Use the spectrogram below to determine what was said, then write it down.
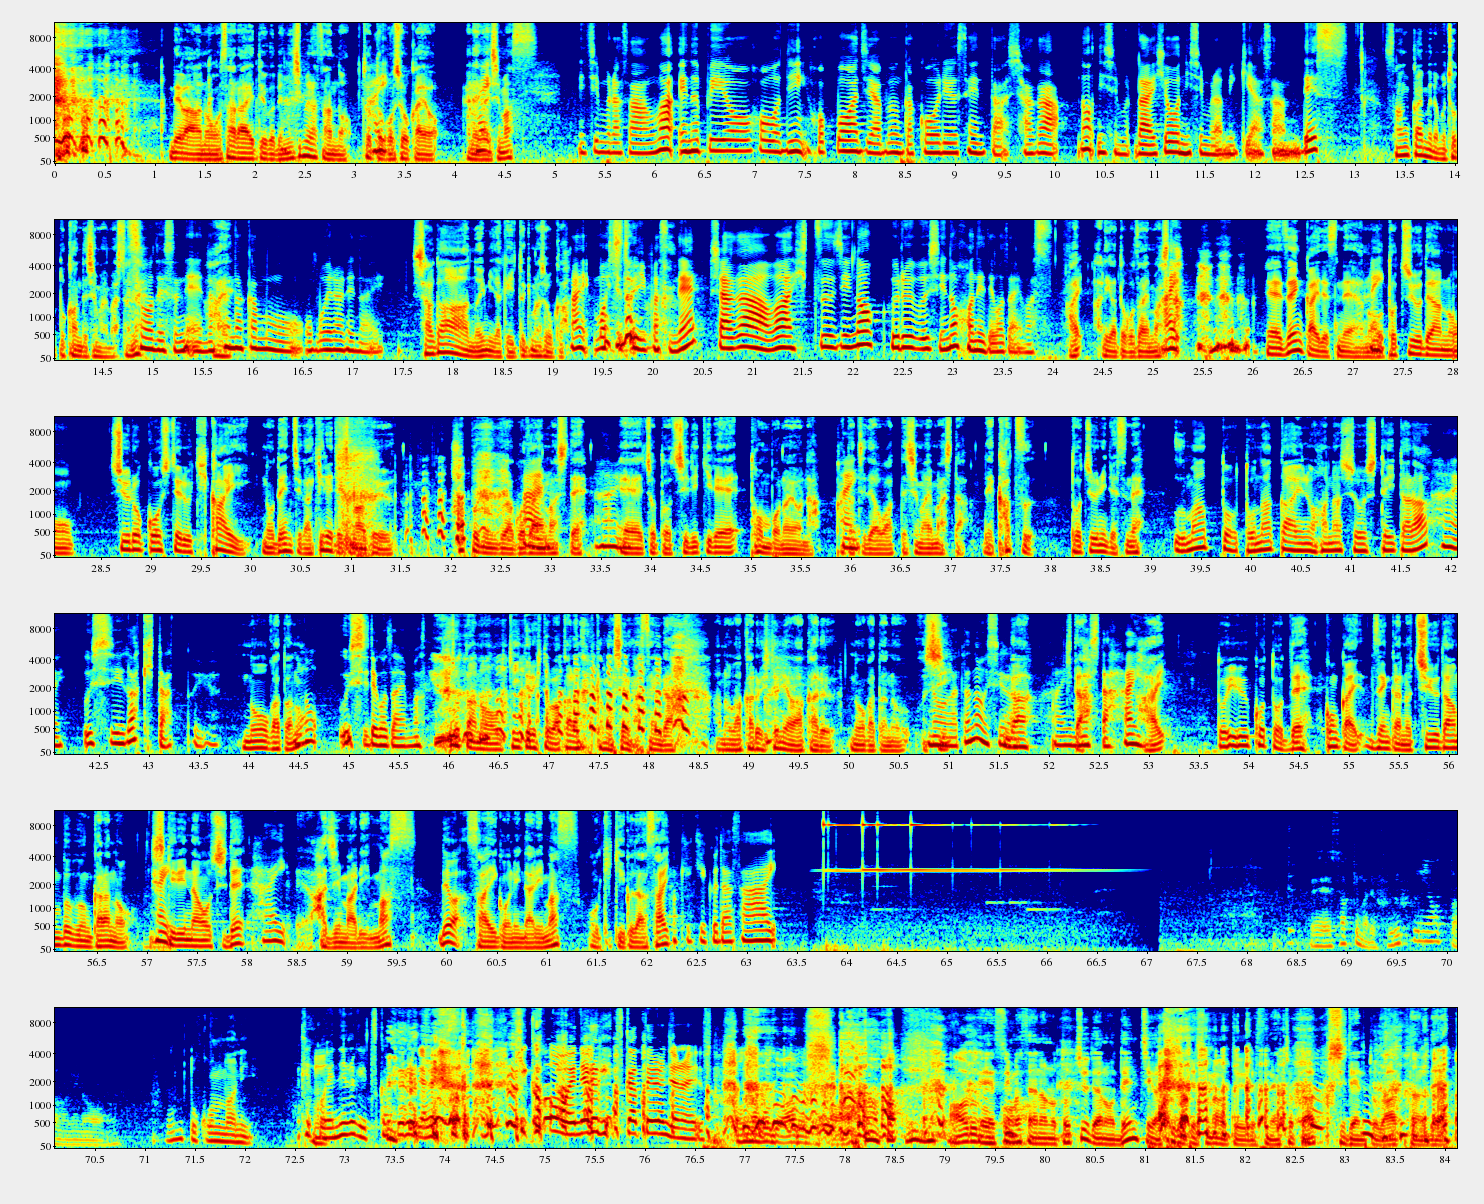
ではあのおさらいということで西村さんのちょっとご紹介をお願いします、市村さんは NPO 法人北方アジア文化交流センターシャガーの西村代表西村美希也さんです、3回目でもちょっと噛んでしまいましたね。そうですね。なかなかもう覚えられない。シャガーの意味だけ言っときましょうか。はい、もう一度言いますね。シャガーは羊のくるぶしの骨でございます。はい、ありがとうございました。はい。えー前回ですね、あの、はい。途中であの収録をしている機械の電池が切れてしまうというハプニングがございまして、はい。はい。えーちょっと尻切れトンボのような形で終わってしまいました。で、かつ途中にですね、馬とトナカイの話をしていたらはい。牛が来たという。脳型の？の牛でございます。ちょっとあの聞いてる人わからないかもしれませんが、あの分かる人には分かる脳型の牛が来たました。はい。ということで今回前回の中断部分からの仕切り直しで、始まりますでは最後になります。お聞きください。お聞きください。えーさっきまでフルフルにあったのにな。本当こんなに結構エネルギー使ってるんじゃないですか。聞く方もエネルギー使ってるんじゃないですか。そんなことあるのか。あるのか。えーすいません。あの途中であの電池が切れてしまうというですね ちょっとアクシデントがあったんで。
